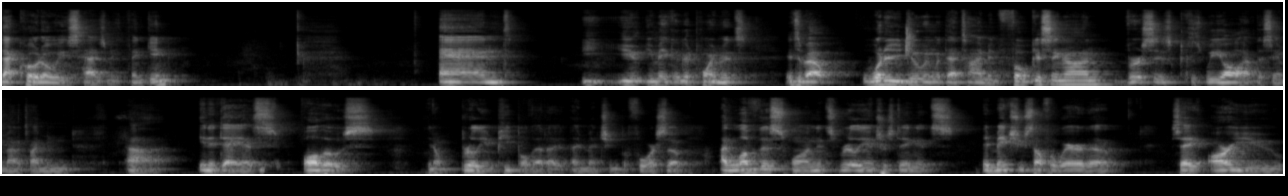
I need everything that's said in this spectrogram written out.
that quote always has me thinking and you you make a good point. It's it's about what are you doing with that time and focusing on versus because we all have the same amount of time in uh, in a day as all those you know brilliant people that I, I mentioned before. So I love this one. It's really interesting. It's it makes you self aware to say, are you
